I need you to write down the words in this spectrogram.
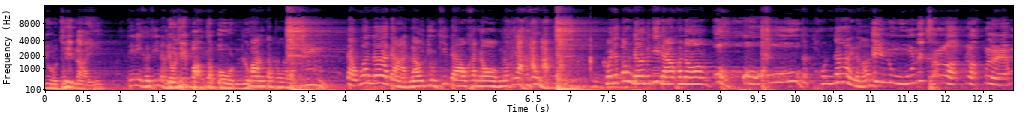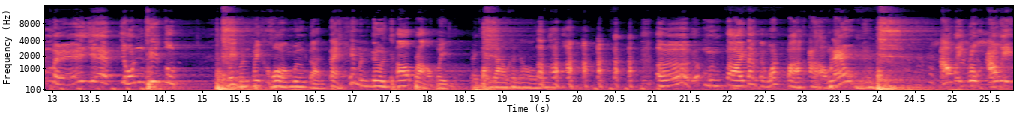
อยู่ที่ไหน ที่นี่คือที่ไหน อยู่ที่บางตะบูนลูกบางตะบูนอืม แต่ว่าหน้าด่านเราอยู่ที่ดาวคะนองนะพี่ยักษ์ค่ะมันจะต้องเดินไปที่ดาวคะนอง โอ้โห จะทนได้เหรอ ไอ้หนูนี่ฉลาดหลักแหลมแหมแยบยนที่สุด ให้มันไปครองเมืองด่าน แต่ให้มันเดินเท้าเปล่าไป ไปถึงดาวคะนอง เออ มึงตายตั้งแต่วัดปากอ่าวแล้ว เอาอีกลูก เอาอีก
